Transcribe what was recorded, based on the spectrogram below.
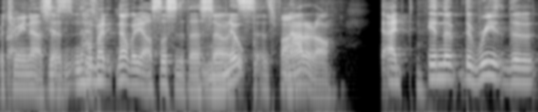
Between right. us, is- nobody nobody else listens to this, so nope, it's, it's fine. Not at all. I in the the re, the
